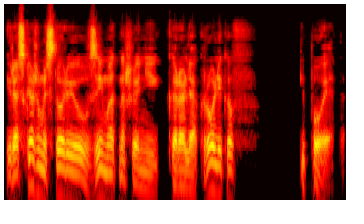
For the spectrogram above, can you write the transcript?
и расскажем историю взаимоотношений короля кроликов и поэта.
